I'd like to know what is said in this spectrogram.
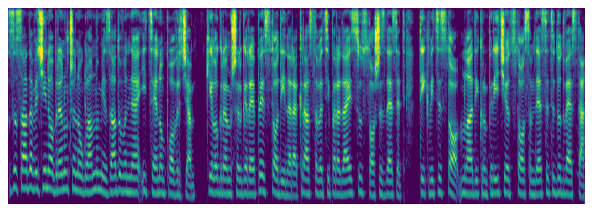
Za sada većina obrenučana uglavnom je zadovoljna i cenom povrća. Kilogram šargarepe 100 dinara, krastavac i paradajz su 160, tikvice 100, mladi krompirići od 180 do 200,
